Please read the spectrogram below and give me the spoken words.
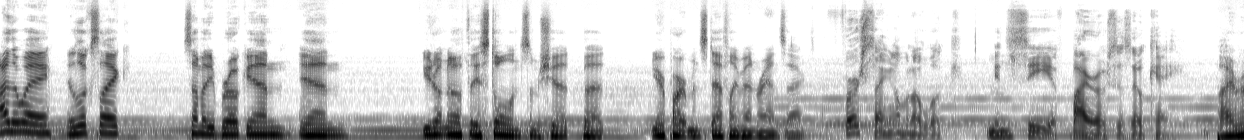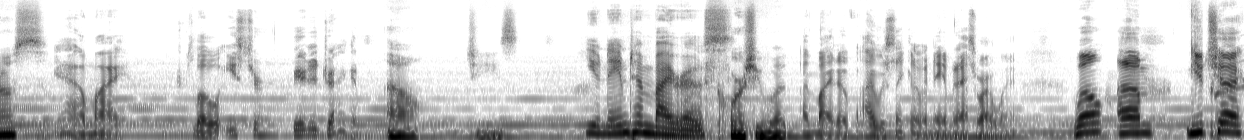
Either way, it looks like somebody broke in, and you don't know if they've stolen some shit, but your apartment's definitely been ransacked. First thing I'm gonna look Mhm. and see if Byros is okay. Pyros? Yeah, my little Eastern bearded dragon. Oh, jeez. you named him Byros. Of course you would. I might have. I was thinking of a name, and that's where I went. Well, um, you check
